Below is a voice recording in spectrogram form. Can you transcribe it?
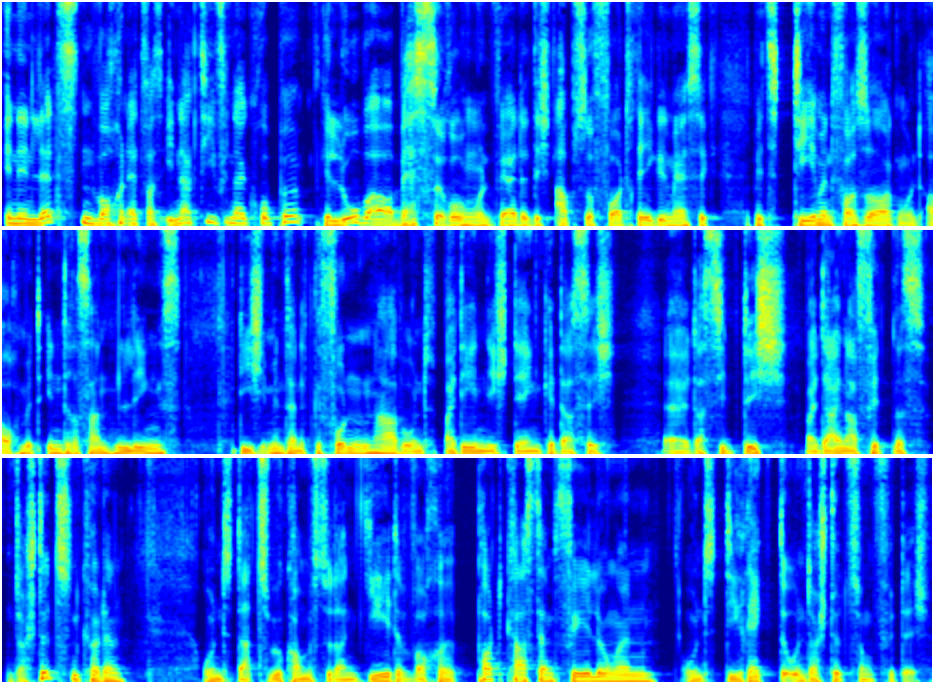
in den letzten Wochen etwas inaktiv in der Gruppe, gelobe aber Besserung und werde dich ab sofort regelmäßig mit Themen versorgen und auch mit interessanten Links, die ich im Internet gefunden habe und bei denen ich denke, dass ich, äh, dass sie dich bei deiner Fitness unterstützen können. Und dazu bekommst du dann jede Woche Podcast-Empfehlungen und direkte Unterstützung für dich.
